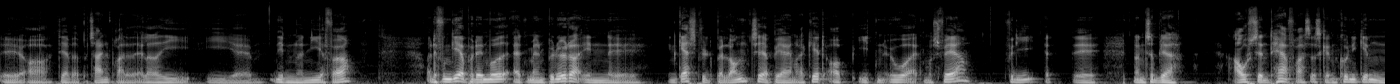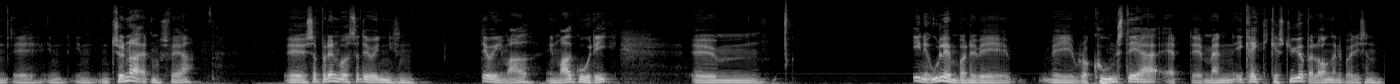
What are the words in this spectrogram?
øh, og det har været på tegnebrættet allerede i, i øh, 1949. Og det fungerer på den måde, at man benytter en, øh, en gasfyldt ballon til at bære en raket op i den øvre atmosfære, fordi at, øh, når den så bliver afsendt herfra, så skal den kun igennem øh, en, en, en tyndere atmosfære. Øh, så på den måde, så er det jo egentlig, sådan, det er jo egentlig meget, en meget god idé. Øh, en af ulemperne ved, ved Raccoons, det er, at øh, man ikke rigtig kan styre ballongerne, hvor de sådan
